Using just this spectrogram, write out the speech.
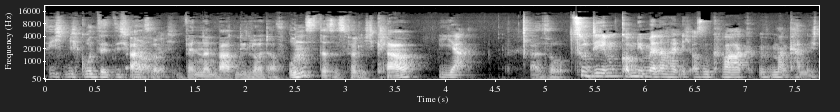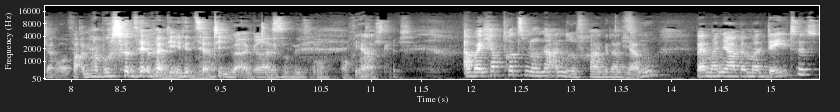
sehe ich mich grundsätzlich gar also, nicht. Wenn, dann warten die Leute auf uns, das ist völlig klar. Ja. Also. Zudem kommen die Männer halt nicht aus dem Quark. Man kann nicht darauf warten. Man muss schon selber die Initiative ja, ergreifen. Das sowieso, offensichtlich. Ja. Aber ich habe trotzdem noch eine andere Frage dazu. Ja. Weil man ja, wenn man datet,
